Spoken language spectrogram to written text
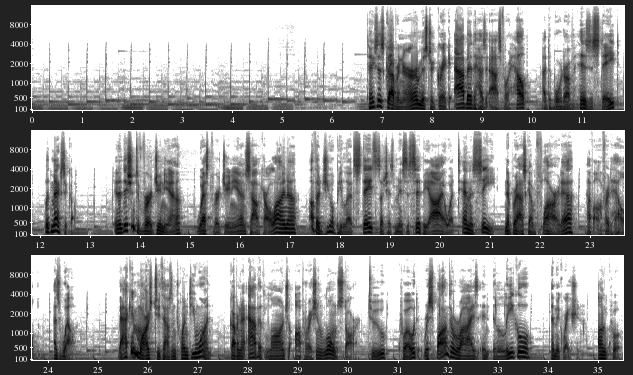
Texas Governor Mr. Greg Abbott has asked for help at the border of his state with Mexico. In addition to Virginia, West Virginia, and South Carolina, other GOP led states such as Mississippi, Iowa, Tennessee, Nebraska, and Florida have offered help as well. Back in March 2021, Governor Abbott launched Operation Lone Star to, quote, respond to rise in illegal immigration, unquote.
